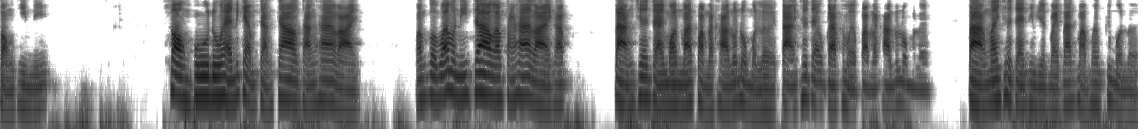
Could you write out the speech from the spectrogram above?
สองทีมนี้ส่องภูดูแฮนดิแคปจากเจ้าทั้งห้าราย ปรากฏว่าวันนี้เจ้าครับทั้งห้ารายครับ ต่างเชื่อใจมอนมัสปรับราคาลดลงหมดเลย ต่างเชื่อใจโอกาสเสมอปรับราคาลดลงหมดเลย ต่างไม่เชื่อใจทีมเยือนไบรตันปรับเพิ่มขึ้นหมดเลย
